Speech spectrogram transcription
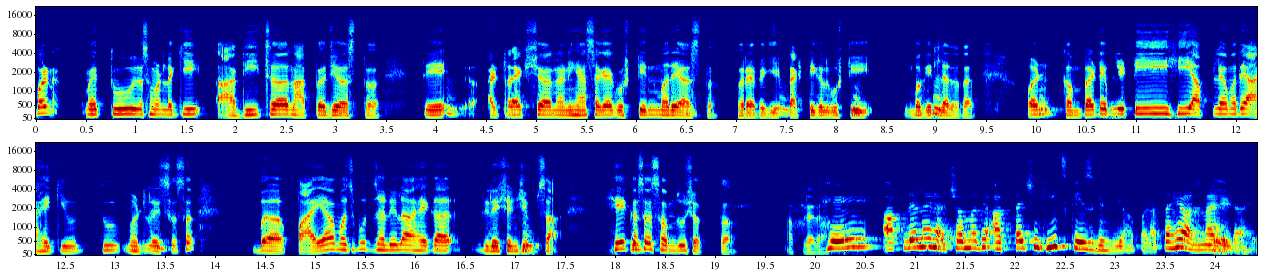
पण तू जसं म्हटलं की आधीचं नातं जे असतं ते अट्रॅक्शन आणि ह्या सगळ्या गोष्टींमध्ये असतं. बऱ्यापैकी प्रॅक्टिकल गोष्टी बघितल्या जातात. पण कम्पॅटेबिलिटी ही आपल्यामध्ये आहे की तू म्हटलं तसं पाया मजबूत झालेला आहे का रिलेशनशिपचा हे कसं समजू शकतं आपल्याला? हे आपल्याला ह्याच्यामध्ये आत्ताची हीच केस घेऊया आपण. आता हे अनमॅरिड आहे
